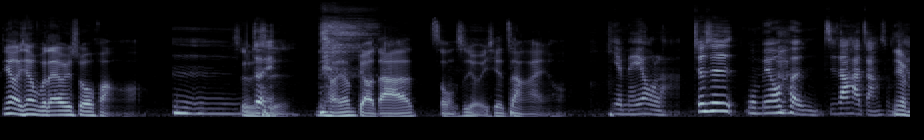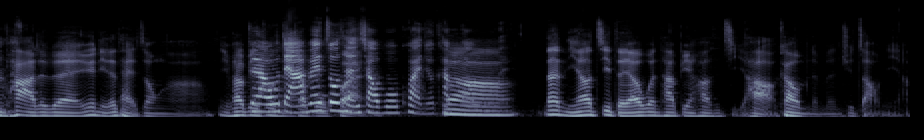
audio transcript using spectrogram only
你好像不太会说谎哦。嗯嗯，是不是？你好像表达总是有一些障碍哦。也没有啦，就是我没有很知道他长什么样。你很怕对不对？因为你在台中啊，你怕被对啊，我等下被做成消波块，你就看不到我、啊。那你要记得要问他编号是几号，看我们能不能去找你啊。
